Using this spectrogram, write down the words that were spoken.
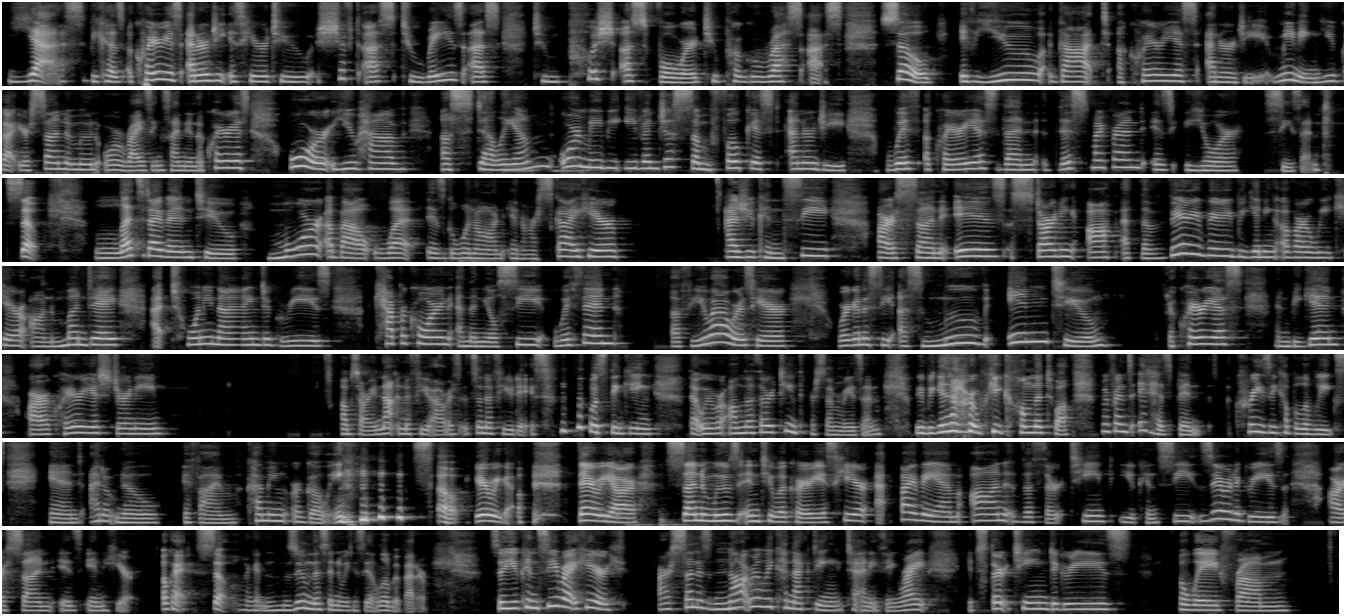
Yes, because Aquarius energy is here to shift us, to raise us, to push us forward, to progress us. So, if you got Aquarius energy, meaning you've got your sun, moon, or rising sign in Aquarius, or you have a stellium, or maybe even just some focused energy with Aquarius, then this, my friend, is your season. So, let's dive into more about what is going on in our sky here. As you can see, our sun is starting off at the very, very beginning of our week here on Monday at 29 degrees Capricorn, and then you'll see within a few hours here, we're going to see us move into Aquarius and begin our Aquarius journey. I'm sorry, not in a few hours. It's in a few days. I was thinking that we were on the 13th for some reason. We begin our week on the 12th. My friends, it has been a crazy couple of weeks, and I don't know if I'm coming or going. so here we go. There we are. Sun moves into Aquarius here at 5 a.m. on the 13th. You can see zero degrees. Our sun is in here. Okay, so I can zoom this in and we can see it a little bit better. So you can see right here, our sun is not really connecting to anything, right? It's 13 degrees away from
